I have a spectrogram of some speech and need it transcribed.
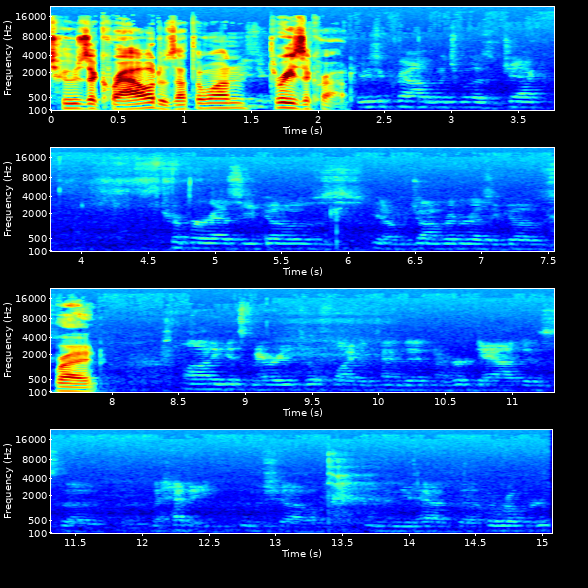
Two's a crowd. Was that the one? Three's a Crowd, which was Jack Tripper as he goes, you know, John Ritter as he goes Right. on, gets married to a flight attendant, and her dad is the, the heavy in the show. And then you have the,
